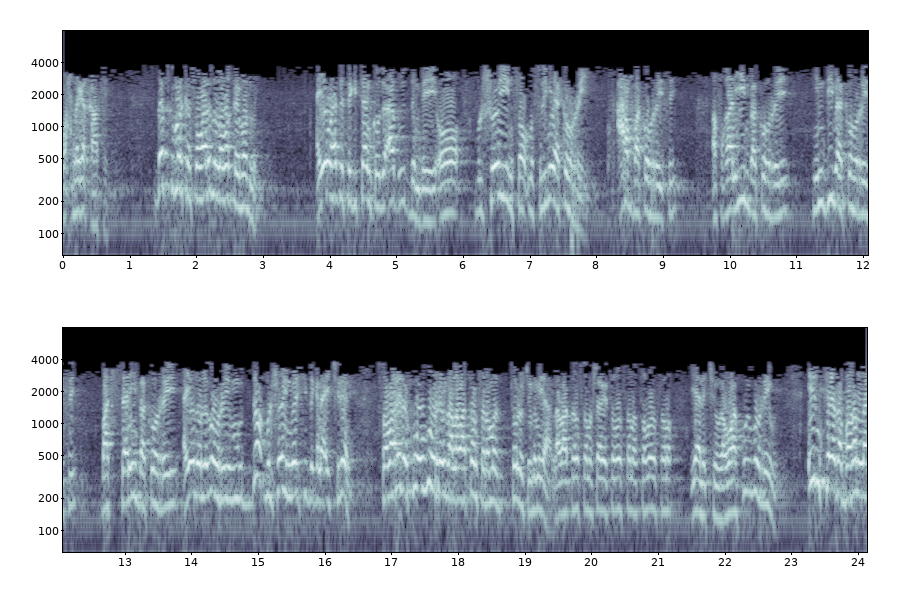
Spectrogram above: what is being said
wax laga qaatay. Dadku marka soomaalidu laba qaybood wey ayagoo hadda tegitaankoodu aada u dambeeyey oo bulshooyin muslimiina ka horreeyey carab baa ka horreysay afghaniyiin baa ka horreeyey hindi baa ka horreysay bakistaaniyiin baa ka horreeyey ayadoo laga horreeyey muddo bulshooyin meeshii deganaa ay jireen. Soomaalida kuwa ugu horreeyey baa labaatan sano ma tolo jooga miya labaatan sano shan iyo toban sano toban sano yaa la joogaa. Waa kuwa ugu horreeyey wey inteeda badanna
